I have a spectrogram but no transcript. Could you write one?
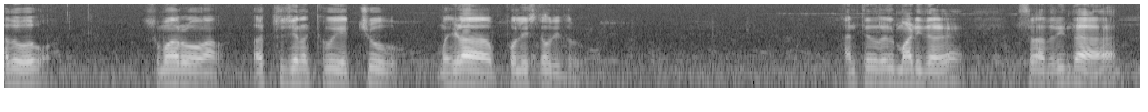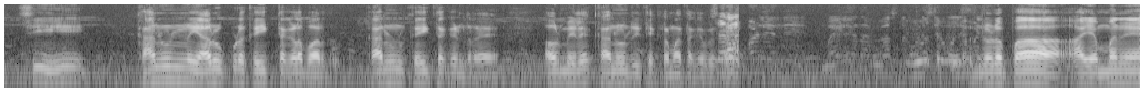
ಅದು ಸುಮಾರು ಹತ್ತು ಜನಕ್ಕೂ ಹೆಚ್ಚು ಮಹಿಳಾ ಪೊಲೀಸ್ನವ್ರು ಇದ್ದರು ಅಂಥದ್ರಲ್ಲಿ ಮಾಡಿದ್ದಾರೆ. ಸೊ ಅದರಿಂದ ಸಿ ಕಾನೂನನ್ನ ಯಾರೂ ಕೂಡ ಕೈಗೆ ತಗೊಳ್ಳಬಾರ್ದು. ಕಾನೂನು ಕೈಗೆ ತಗೊಂಡ್ರೆ ಅವ್ರ ಮೇಲೆ ಕಾನೂನು ರೀತಿಯ ಕ್ರಮ ತಗೋಬೇಕು. ನೋಡಪ್ಪ, ಆ ಎಮ್ಮನೆ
